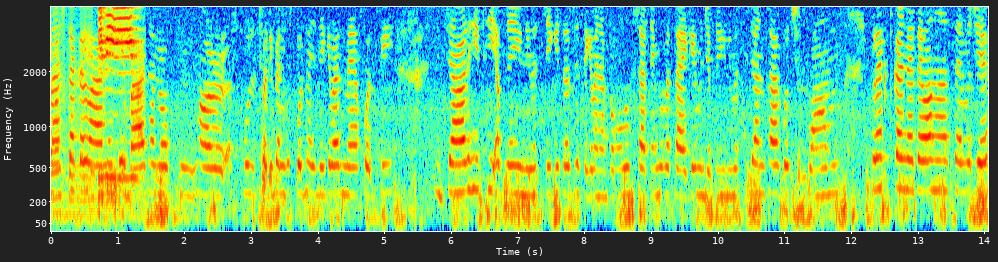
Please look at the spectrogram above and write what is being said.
नाश्ता। करवाने के बाद हम लोग और स्कूल छोटी बहन को स्कूल भेजने के बाद मैं खुद भी जा रही थी अपने यूनिवर्सिटी की तरफ़ जैसे कि मैंने आप लोगों को स्टार्टिंग में बताया कि मुझे अपनी यूनिवर्सिटी जाना था कुछ फॉर्म कलेक्ट करने थे वहाँ से मुझे।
